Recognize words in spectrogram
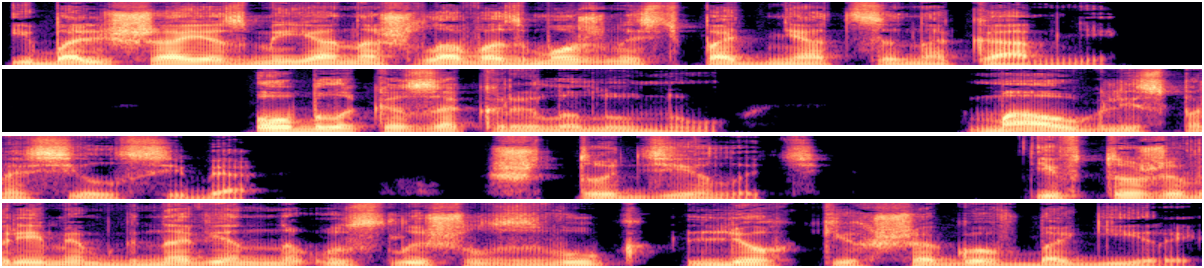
и большая змея нашла возможность подняться на камни. Облако закрыло луну. Маугли спросил себя, что делать, и в то же время мгновенно услышал звук легких шагов Багиры.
